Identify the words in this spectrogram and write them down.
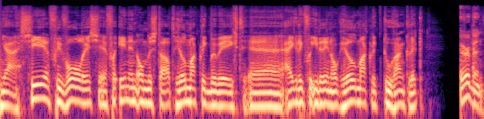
ja, zeer frivol is, eh, voor in en om de stad, heel makkelijk beweegt. eh, eigenlijk voor iedereen ook heel makkelijk toegankelijk. urban.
